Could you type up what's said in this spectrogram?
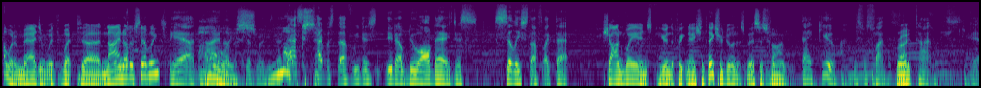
I would imagine with what uh, nine other siblings. Yeah, nine Holy other siblings. smokes. That's the type of stuff we just you know do all day, just silly stuff like that. Shawn Wayans here in the Freak Nation. Thanks for doing this, man. This is fun. Thank you. This was fun. Right. Good time. Yeah.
